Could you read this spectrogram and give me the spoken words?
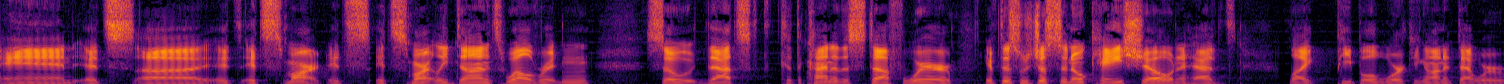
and it's uh it's it's smart it's it's smartly done it's well written so that's the kind of the stuff where if this was just an okay show and it had like people working on it that were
